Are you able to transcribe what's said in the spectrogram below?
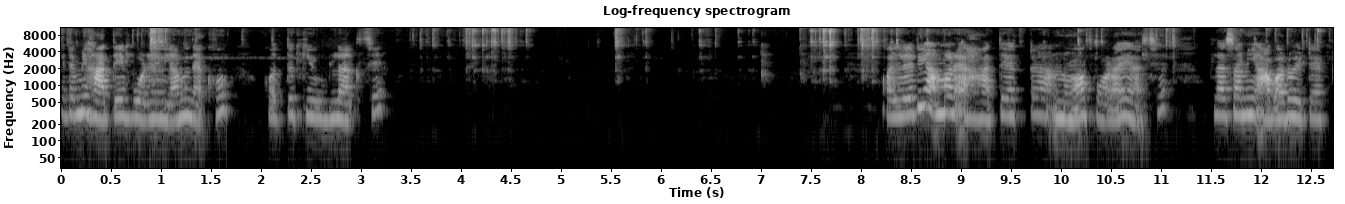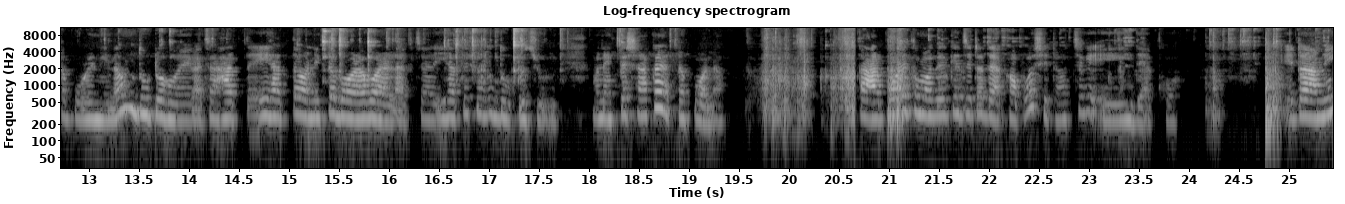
এটা আমি হাতেই পরে নিলাম, দেখো, কত কিউট লাগছে। অলরেডি আমার হাতে একটা নোয়া পড়াই আছে। প্লাস আমি আবারও এটা একটা পরে নিলাম, দুটো হয়ে গেছে। হাতে এই হাতটা অনেকটা ভরা ভরা লাগছে, আর এই হাতে শুধু দুটো চুড়ি মানে একটা শাখা, একটা পলা। তারপরে তোমাদেরকে যেটা দেখাবো, সেটা হচ্ছে কি, এই দেখো। এটা আমি,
